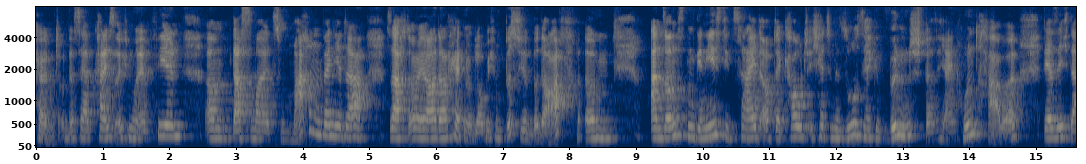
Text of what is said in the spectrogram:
könnt. Und deshalb kann ich es euch nur empfehlen, ähm, das mal zu machen, wenn ihr da sagt, oh ja, da hätten wir, glaube ich, ein bisschen Bedarf. Ansonsten genießt die Zeit auf der Couch. Ich hätte mir so sehr gewünscht, dass ich einen Hund habe, der sich da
